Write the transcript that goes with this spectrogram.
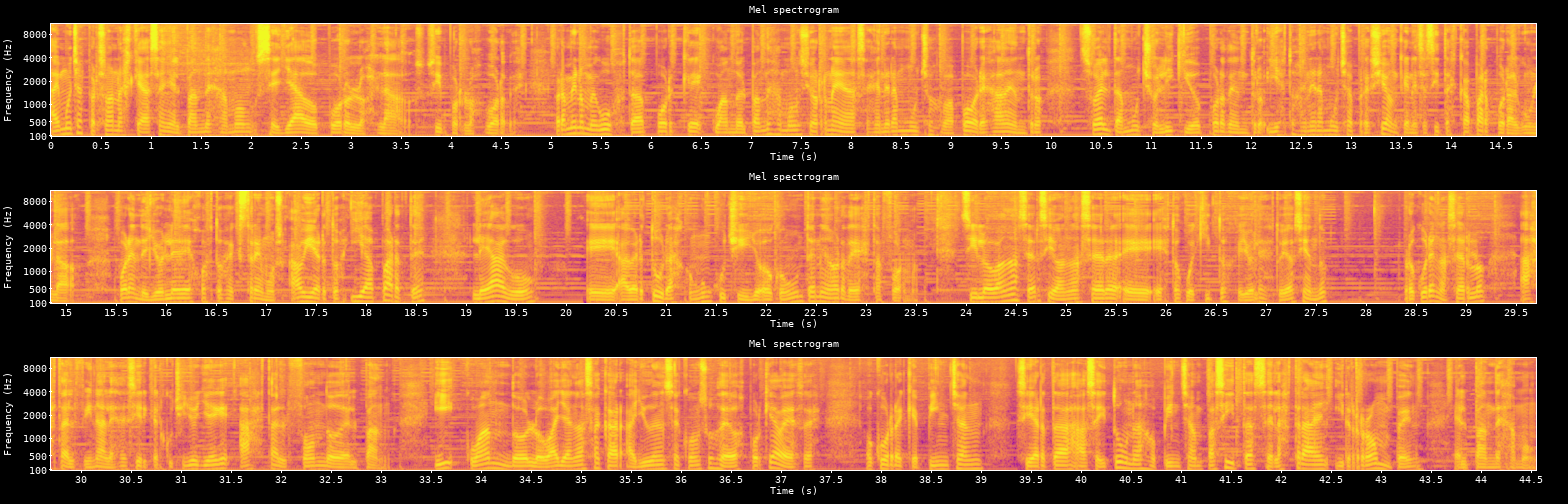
Hay muchas personas que hacen el pan de jamón sellado por los lados, sí, por los bordes. Pero a mí no me gusta porque cuando el pan de jamón se hornea se generan muchos vapores adentro, suelta mucho líquido por dentro y esto genera mucha presión que necesita escapar por algún lado. Por ende yo le dejo estos extremos abiertos y aparte le hago eh, aberturas con un cuchillo o con un tenedor de esta forma. Si lo van a hacer, si van a hacer eh, estos huequitos que yo les estoy haciendo, Procuren hacerlo hasta el final, es decir, que el cuchillo llegue hasta el fondo del pan. Y cuando lo vayan a sacar, ayúdense con sus dedos porque a veces ocurre que pinchan ciertas aceitunas o pinchan pasitas, se las traen y rompen el pan de jamón.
